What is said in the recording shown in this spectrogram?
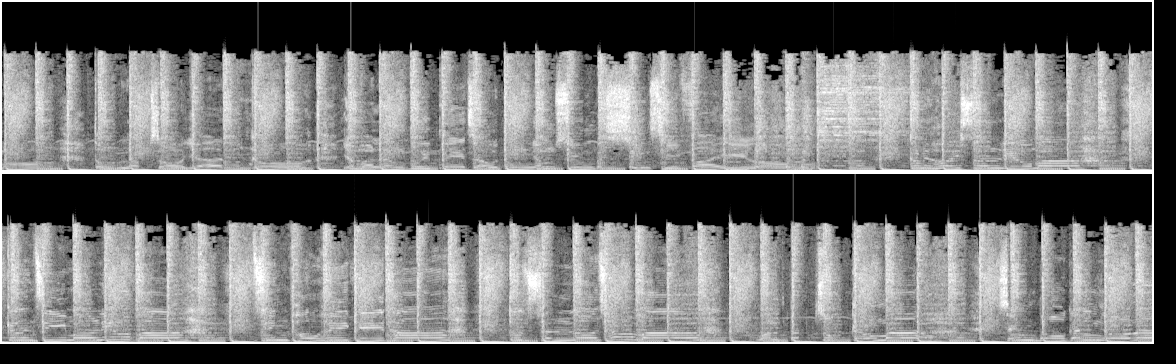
幕，独立坐一个，饮下两杯啤酒，冻饮算不算是快乐？今你开心了吗？今日寂寞了吧？请抛弃吉他，到巡逻唱吧？还不足够吗？请抱紧我啦！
